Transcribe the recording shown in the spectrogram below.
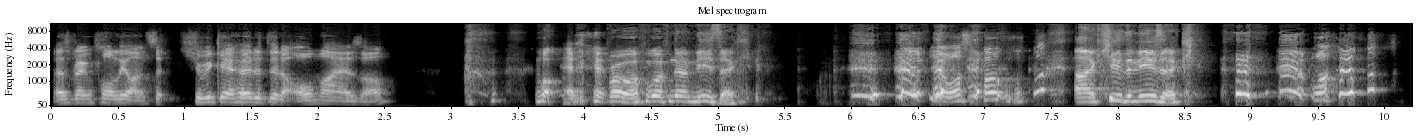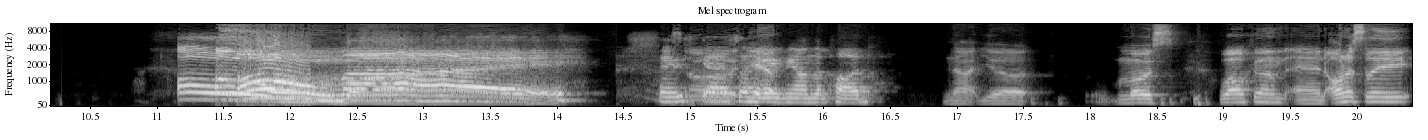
let's bring Polly on. So should we get her to do the Oh my as well? what, then... bro? With no music. yeah, what's wrong? Uh, cue the music. what? Oh, oh my! Thanks, so, guys, for yeah. having me on the pod. Nah, you're most welcome. And honestly,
